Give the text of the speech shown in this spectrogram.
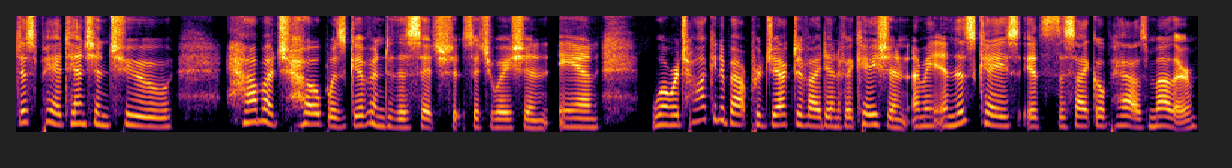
just pay attention to how much hope was given to this situation and when we're talking about projective identification, I mean, in this case, it's the psychopath's mother,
